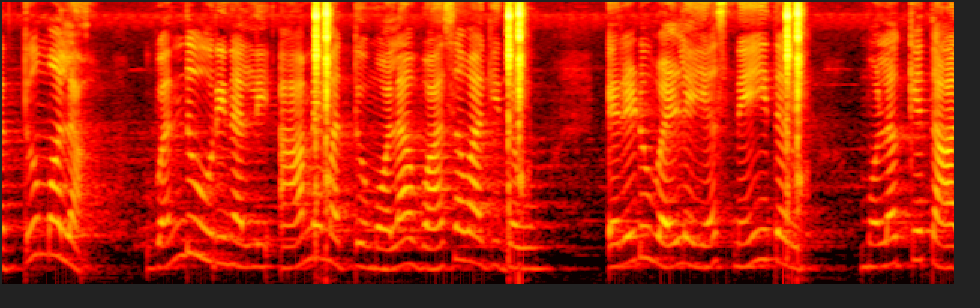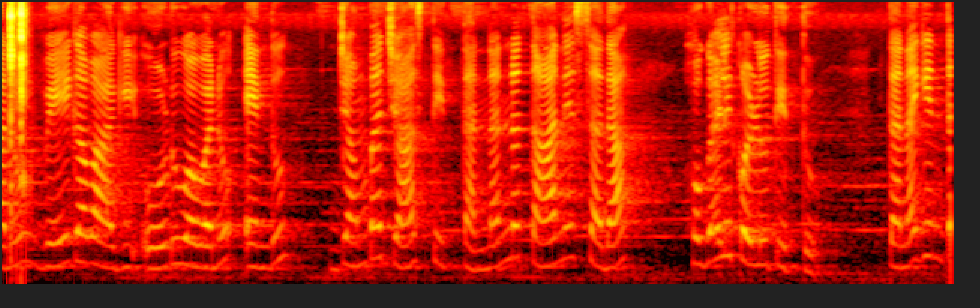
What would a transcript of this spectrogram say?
ಮತ್ತು ಮೊಲ. ಒಂದು ಊರಿನಲ್ಲಿ ಆಮೆ ಮತ್ತು ಮೊಲ ವಾಸವಾಗಿದ್ದವು. ಎರಡು ಒಳ್ಳೆಯ ಸ್ನೇಹಿತರು. ಮೊಲಕ್ಕೆ ತಾನು ವೇಗವಾಗಿ ಓಡುವವನು ಎಂದು ಜಂಬ ಜಾಸ್ತಿ ತನ್ನನ್ನು ತಾನೇ ಸದಾ ಹೊಗಳಿಕೊಳ್ಳುತ್ತಿತ್ತು. ತನಗಿಂತ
